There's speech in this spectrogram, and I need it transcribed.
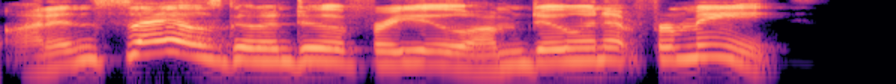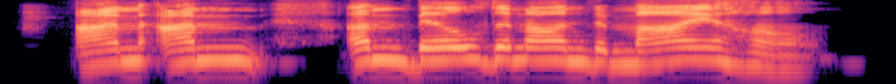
I didn't say I was going to do it for you. I'm doing it for me. I'm, I'm, I'm building onto my home.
